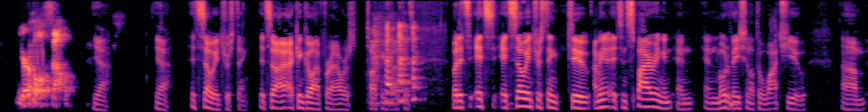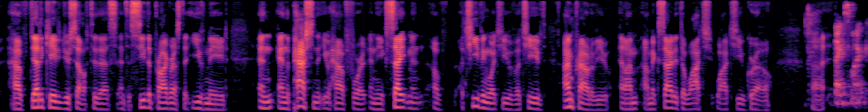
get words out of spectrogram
your whole self. Yeah. Yeah. It's so interesting. It's so I, I can go on for hours talking about this. but it's it's it's so interesting to I mean it's inspiring and and, and motivational to watch you um, have dedicated yourself to this and to see the progress that you've made and and the passion that you have for it and the excitement of achieving what you've achieved. I'm proud of you and I'm I'm excited to watch watch you grow. Uh, Thanks, Mark.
